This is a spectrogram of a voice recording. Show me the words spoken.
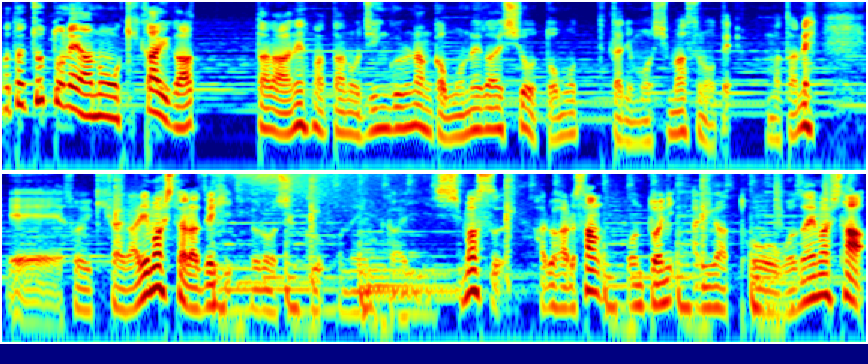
またちょっとね、あの、機会があったらね、またあの、ジングルなんかもお願いしようと思ってたりもしますので、またね、えー、そういう機会がありましたら、ぜひよろしくお願いします。はるはるさん、本当にありがとうございました。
